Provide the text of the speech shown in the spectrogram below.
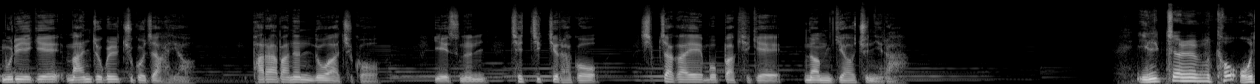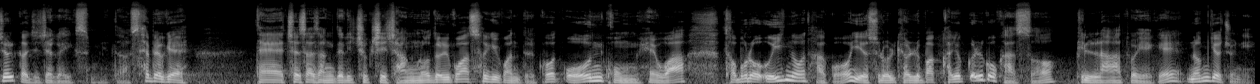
무리에게 만족을 주고자 하여 바라바는 놓아주고 예수는 채찍질하고 십자가에 못 박히게 넘겨주니라. 1절부터 5절까지 제가 읽습니다. 새벽에 대제사장들이 즉시 장로들과 서기관들 곧 온 공회와 더불어 의논하고 예수를 결박하여 끌고 가서 빌라도에게 넘겨주니.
